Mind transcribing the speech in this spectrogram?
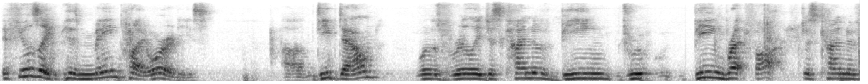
it feels like his main priorities, uh, deep down, was really just kind of being Drew, being Brett Favre. Just kind of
